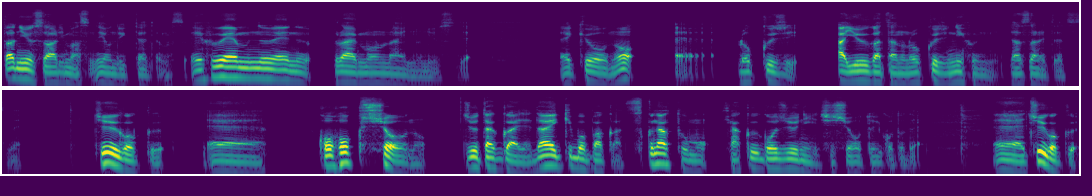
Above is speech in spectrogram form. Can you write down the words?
たニュースありますので読んでいきたいと思います。FMN プライムオンラインのニュースで、え今日の、えー、6時あ、夕方の6時2分に出されたやつですね。中国、えー、湖北省の住宅街で大規模爆発、少なくとも150人死傷ということで、えー、中国、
